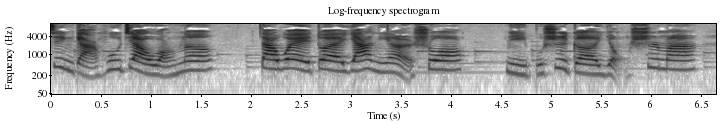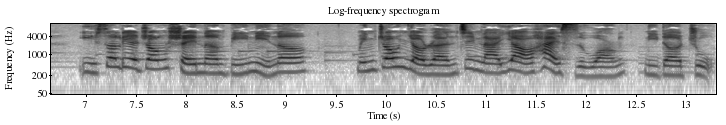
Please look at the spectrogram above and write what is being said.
竟敢呼叫王呢？”大卫对亚尼尔说：“你不是个勇士吗？以色列中谁能比你呢？民中有人进来要害死王，你的主，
